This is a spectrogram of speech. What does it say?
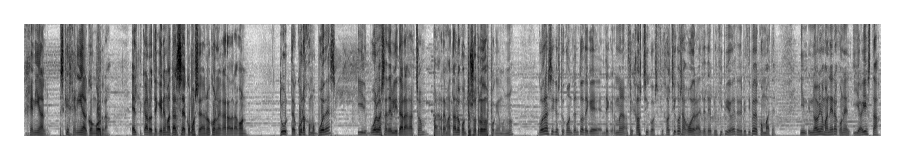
genial. Es que genial con Godra. Él, claro, te quiere matar sea como sea, ¿no? Con el garra dragón. Tú te curas como puedes y vuelvas a debilitar a Garchomp para rematarlo con tus otros dos Pokémon, ¿no? Godra sí que estoy contento de que... De que bueno, fijaos chicos, fijaos chicos a Godra, ¿eh? Desde el principio, ¿eh? Desde el principio del combate. Y, no había manera con él. Y ahí está.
